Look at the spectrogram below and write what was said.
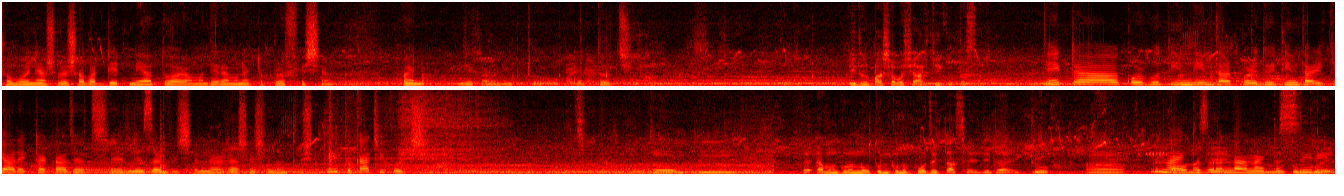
সময় নেই আসলে সবার ডেট নেওয়া তো আর আমাদের এমন একটা প্রফেশন হয় না যে কারণে একটু করতে হচ্ছে। এটার পাশাপাশি আর কি করতেছে? এটা করব তিন দিন তারপরে দুই তিন তারিখে আরেকটা কাজ আছে লেজার ভিশনের রাজশাহী সীমান্তের সাথে। তো কাজই করছি। তো এমন কোনো নতুন কোনো প্রজেক্ট আছে যেটা একটু না না একটা সিরিয়াল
